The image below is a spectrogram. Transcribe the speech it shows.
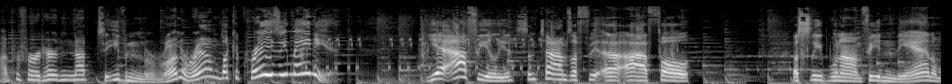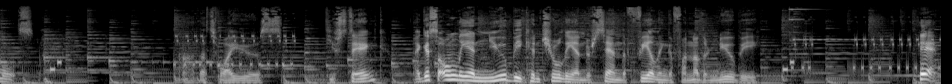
I preferred her not to even run around like a crazy maniac. Yeah, I feel you. Sometimes I, feel, uh, I fall asleep when I'm feeding the animals. Oh, that's why you, you stink? I guess only a newbie can truly understand the feeling of another newbie. Yeah,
